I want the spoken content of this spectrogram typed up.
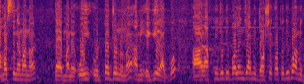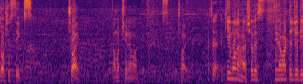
আমার সিনেমা নয়, তা মানে ওই ওটার জন্য নয়, আমি এগিয়ে রাখব। আর আপনি যদি বলেন যে আমি দশে কত দিব, আমি দশে সিক্স ছয়। আমার সিনেমাকে ছয়। আচ্ছা কি মনে হয়? আসলে সিনেমাটা যদি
